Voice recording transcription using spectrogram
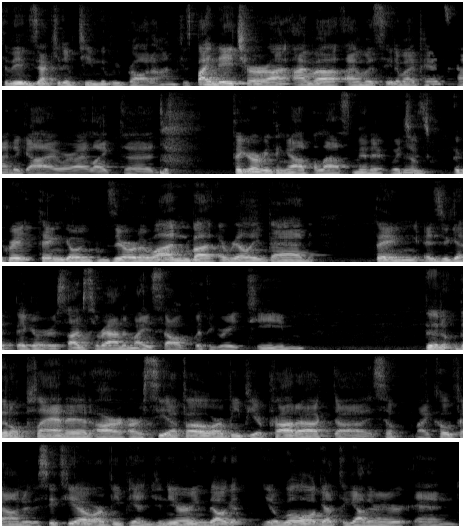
to the executive team that we brought on because by nature I, am a I'm a seat of my pants kind of guy where I like to just figure everything out the last minute, which yep. is a great thing going from zero to one, but a really bad thing as you get bigger. So I've surrounded myself with a great team that, that'll plan it. Our, our CFO, our VP of product, uh, so my co-founder, the CTO, our VP engineering, they'll get, you know, we'll all get together and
